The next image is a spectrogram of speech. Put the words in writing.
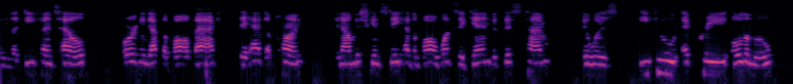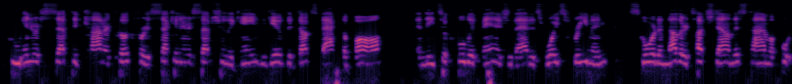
and the defense held. Oregon got the ball back. They had to punt. And now Michigan State had the ball once again, but this time it was Ifo Ekpre Olomu who intercepted Connor Cook for his second interception of the game to give the Ducks back the ball. And they took full advantage of that as Royce Freeman scored another touchdown, this time a 14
